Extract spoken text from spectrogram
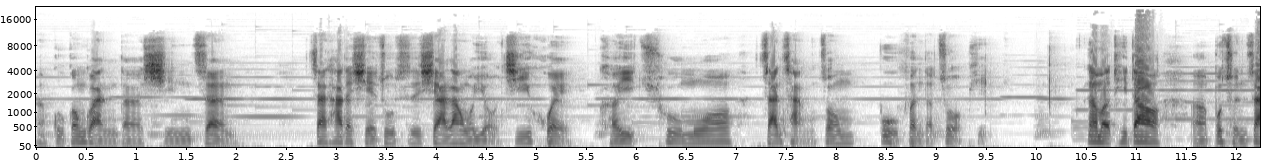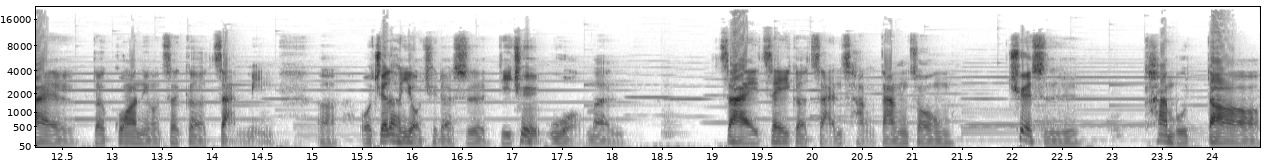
呃古公馆的行政，在他的协助之下，让我有机会可以触摸展场中部分的作品。那么提到呃不存在的瓜牛这个展名，呃，我觉得很有趣的是，的确我们在这个展场当中，确实看不到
